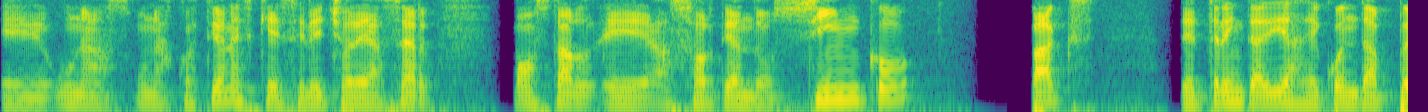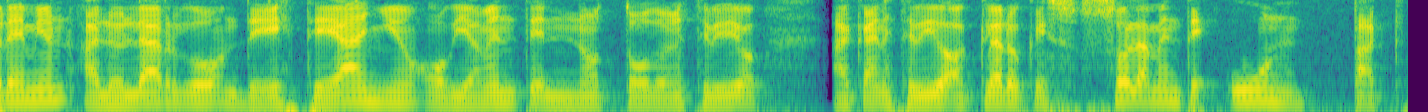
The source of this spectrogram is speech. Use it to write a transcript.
eh, unas, unas cuestiones, que es el hecho de hacer, vamos a estar sorteando 5 packs de 30 días de cuenta premium a lo largo de este año, obviamente no todo en este video, acá en este video aclaro que es solamente un pack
